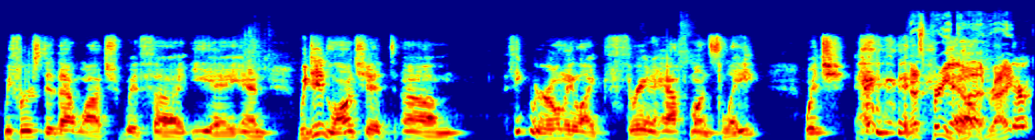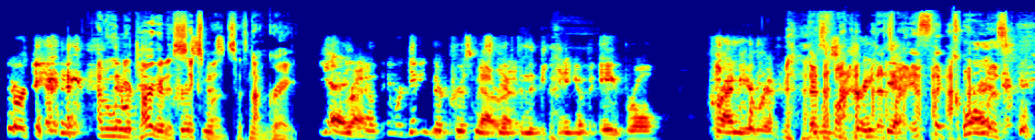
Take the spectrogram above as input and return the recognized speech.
we first did that watch with uh, EA and we did launch it. Um, I think we were only like three and a half months late, which That's pretty you know, good, right? they were- they were- I mean, they when were your getting target their is six months, that's not great. Yeah, Right. you know, they were getting their Christmas Yeah, gift right. in the beginning of April. Crimea River. That's a fine. great That's gift. fine. It's the coolest. Right?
